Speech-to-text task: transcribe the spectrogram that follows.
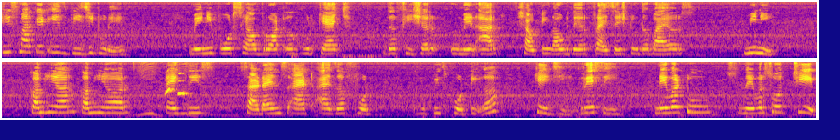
fish market is busy today many ports have brought a good catch the fisher women are shouting out their prices to the buyers. Mini, come here, come here, take this sardines at as a four, rupees 40 a kg. Gracie, never too, never so cheap.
